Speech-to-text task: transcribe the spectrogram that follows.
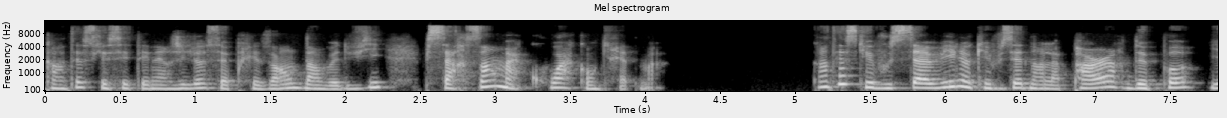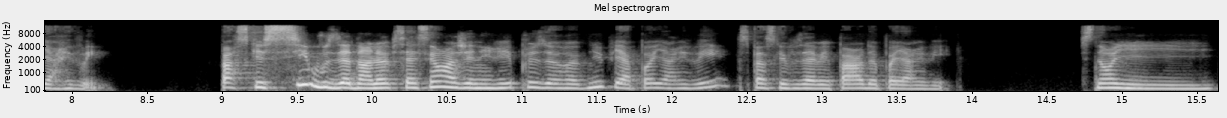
quand est-ce que cette énergie-là se présente dans votre vie, puis ça ressemble à quoi concrètement? Quand est-ce que vous savez là, que vous êtes dans la peur de pas y arriver? Parce que si vous êtes dans l'obsession à générer plus de revenus puis à pas y arriver, c'est parce que vous avez peur de pas y arriver. Sinon, il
